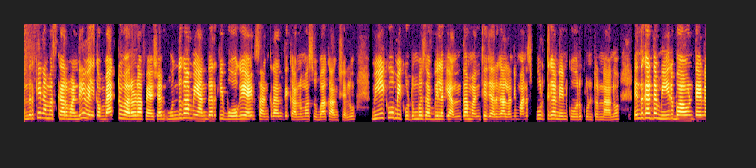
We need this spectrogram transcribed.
అందరికీ నమస్కారం అండి. Welcome back to Varoda fashion. ముందుగా మీ అందరికీ భోగి అండ్ సంక్రాంతి కనుమ శుభాకాంక్షలు. మీకు మీ కుటుంబ సభ్యులకి అంతా మంచి జరగాలని మనస్ఫూర్తిగా నేను కోరుకుంటున్నాను. ఎందుకంటే మీరు బాగుంటేనే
